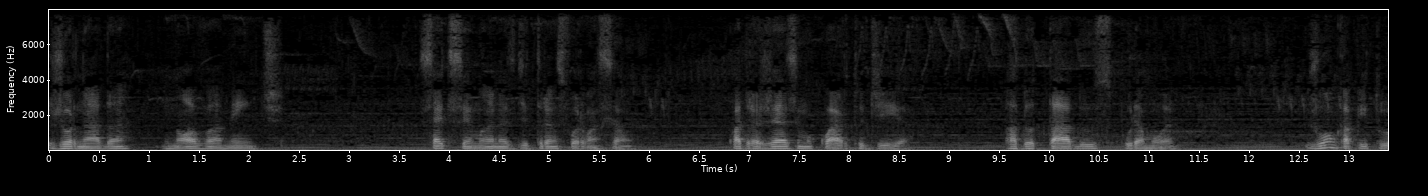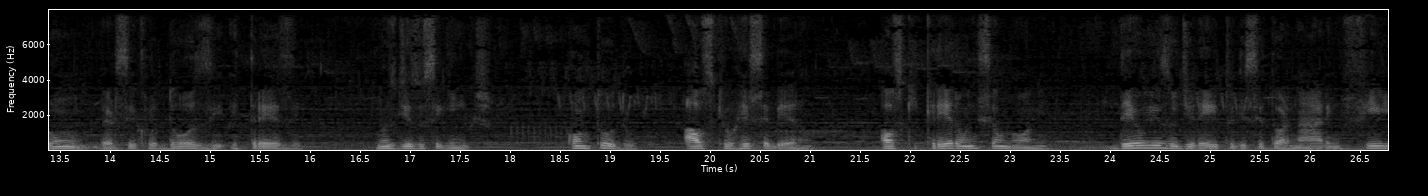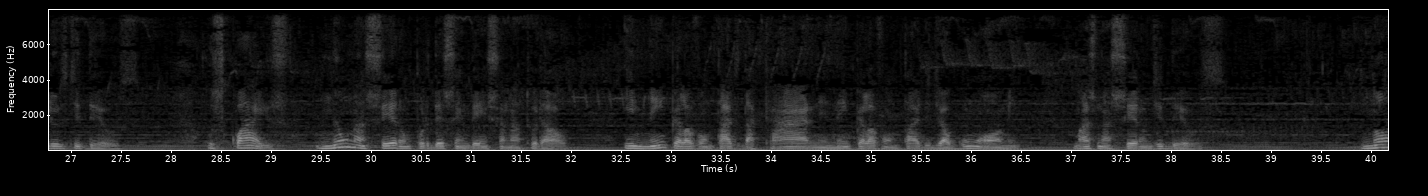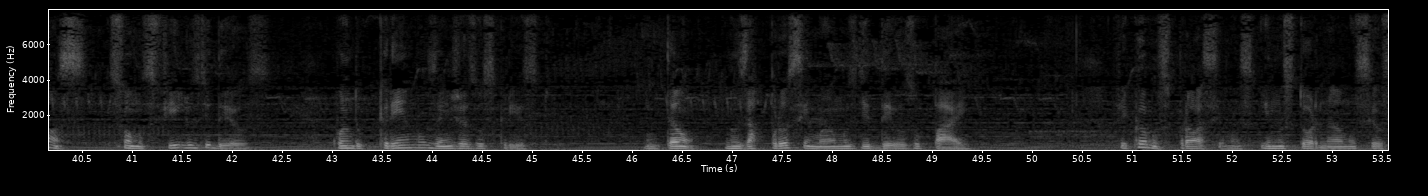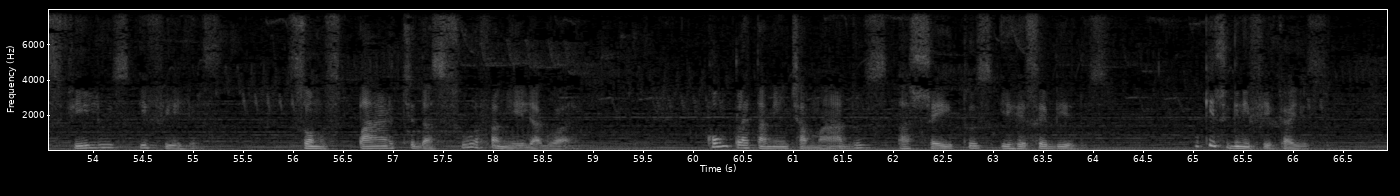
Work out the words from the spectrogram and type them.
Jornada novamente. Sete semanas de transformação. 44 dia. Adotados por amor. João capítulo 1, versículo 12 e 13 nos diz o seguinte: Contudo, aos que o receberam, aos que creram em seu nome, deu-lhes o direito de se tornarem filhos de Deus, os quais não nasceram por descendência natural, e nem pela vontade da carne, nem pela vontade de algum homem, mas nasceram de Deus. Nós somos filhos de Deus quando cremos em Jesus Cristo. Então, nos aproximamos de Deus o Pai. Ficamos próximos e nos tornamos seus filhos e filhas. Somos parte da sua família agora completamente amados, aceitos e recebidos. O que significa isso?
